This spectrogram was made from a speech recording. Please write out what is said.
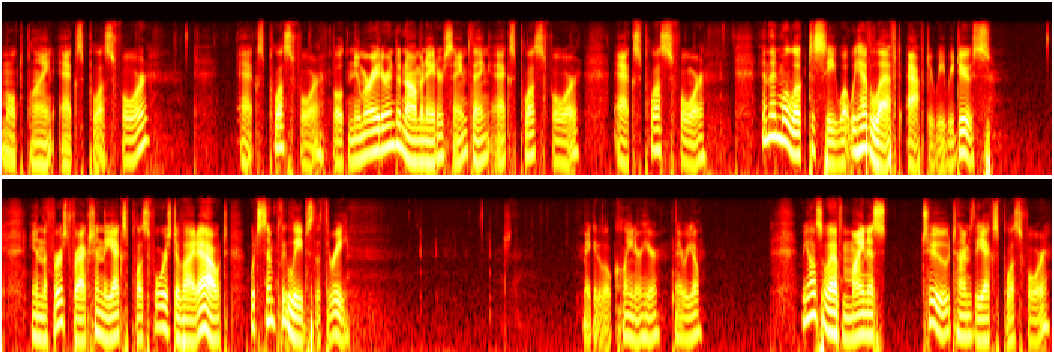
Multiplying x plus 4, x plus 4, both numerator and denominator, same thing, x plus 4, x plus 4. And then we'll look to see what we have left after we reduce. In the first fraction, the x plus 4's divide out, which simply leaves the 3 make it a little cleaner here. There we go. We also have minus 2 times the x plus 4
